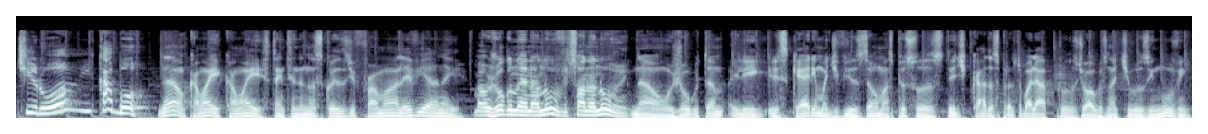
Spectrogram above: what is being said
tirou e acabou. Não, calma aí, calma aí. Você tá entendendo as coisas de forma leviana aí. Mas o jogo não é na nuvem? Só na nuvem? Não, o jogo também. Ele, eles querem uma divisão, umas pessoas dedicadas pra trabalhar pros jogos nativos em nuvem,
